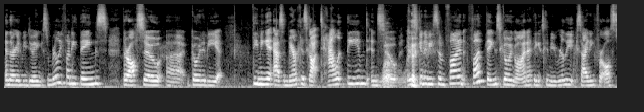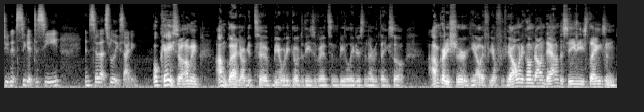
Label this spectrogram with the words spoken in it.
and they're going to be doing some really funny things. They're also uh, going to be theming it as America's Got Talent themed, and so there's going to be some fun fun things going on. I think it's going to be really exciting for all students to get to see, and so that's really exciting. Okay, so I mean, I'm glad y'all get to be able to go to these events and be leaders and everything. So I'm pretty sure, you know, if, y- if y'all want to come down down to see these things and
